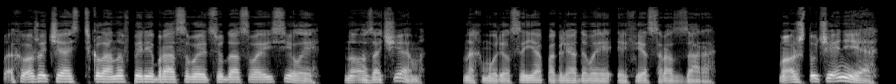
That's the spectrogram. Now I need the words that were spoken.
Похоже, часть кланов перебрасывает сюда свои силы. Но зачем? Нахмурился я, поглядывая Эфес Раззара. Может, учение?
